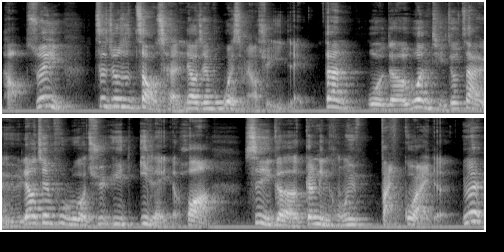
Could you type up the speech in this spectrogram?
好，所以这就是造成廖健富为什么要去一垒。但我的问题就在于，廖健富如果去一一垒的话，是一个跟林红玉反过来的。因为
